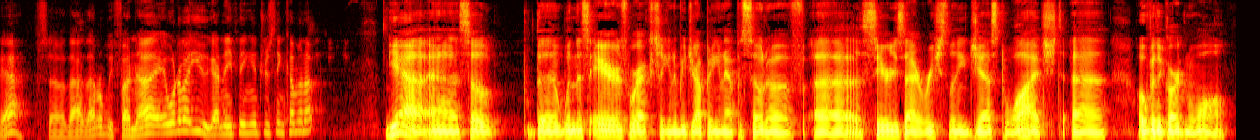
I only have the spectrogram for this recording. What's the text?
yeah, so that that'll be fun. Uh, what about you? Got anything interesting coming up? Yeah. Uh, so the when this airs, we're actually going to be dropping an episode of uh, a series I recently just watched, uh, Over the Garden Wall.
